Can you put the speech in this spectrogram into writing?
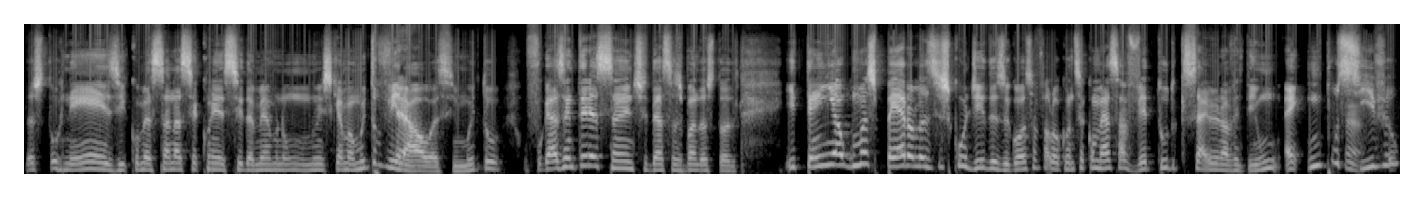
das turnês e começando a ser conhecida mesmo num, num esquema muito viral, assim, muito. O Fugazi é interessante dessas bandas todas. E tem algumas pérolas escondidas, igual você falou, quando você começa a ver tudo que saiu em 91, é impossível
